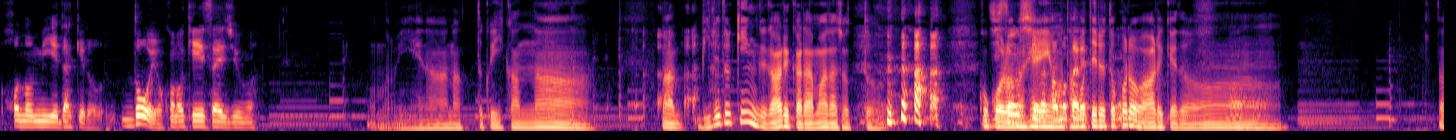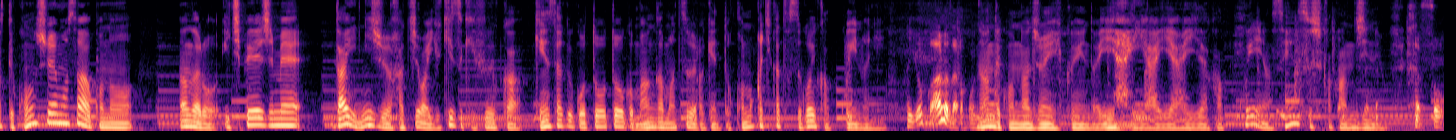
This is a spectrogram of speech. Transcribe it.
ほの見えだけどどうよこの掲載順は？まあ見えな納得いかんな。まあビルドキングがあるからまだちょっと 心の平穏を保てるところはあるけど。うんだって今週もさこのなんだろう1ページ目第28話雪月風花原作後藤東吾漫画松浦健とこの書き方すごいかっこいいのに。よくあるだろななんでこんな順位低いんだ？いやいやいやいやかっこいいなセンスしか感じんねよ。そう。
